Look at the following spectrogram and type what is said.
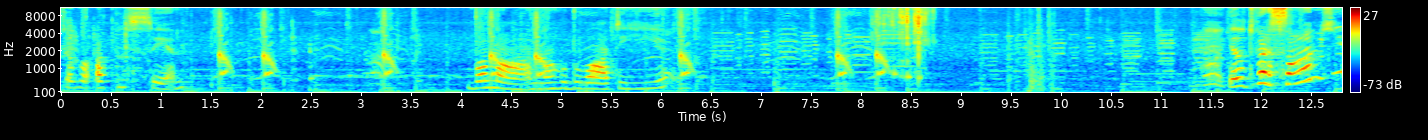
Треба апельсин. Банан нагодувати її. Я тут тепер сам їм?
